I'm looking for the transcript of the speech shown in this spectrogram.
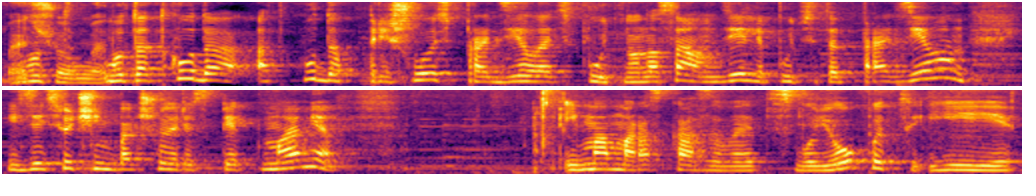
вот, вот откуда, откуда пришлось проделать путь. Но на самом деле путь этот проделан, и здесь очень большой респект маме, и мама рассказывает свой опыт, и,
